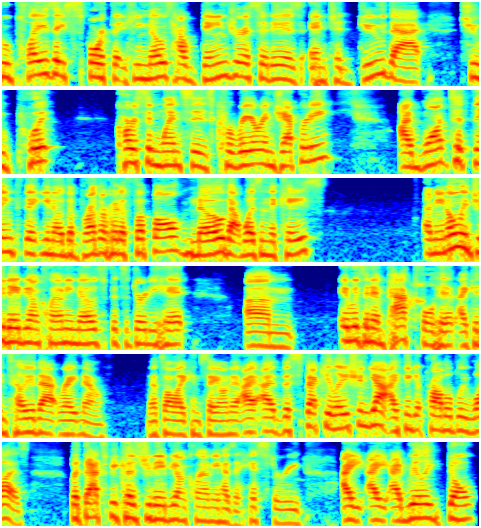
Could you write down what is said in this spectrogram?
who plays a sport that he knows how dangerous it is, and to do that to put Carson Wentz's career in jeopardy. I want to think that, you know, the brotherhood of football, no, that wasn't the case. I mean, only Jadeveon Clowney knows if it's a dirty hit. Um, it was an impactful hit. I can tell you that right now. That's all I can say on it. I, I the speculation, yeah, I think it probably was, but that's because Jadeveon Clowney has a history. I, I, I really don't.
